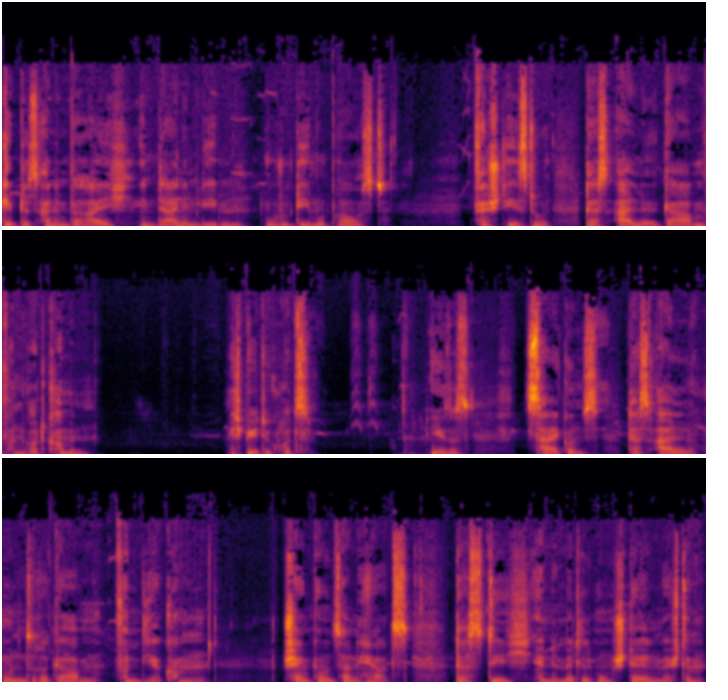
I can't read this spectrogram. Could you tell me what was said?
Gibt es einen Bereich in deinem Leben, wo du Demut brauchst? Verstehst du, dass alle Gaben von Gott kommen? Ich bete kurz. Jesus, zeig uns, dass all unsere Gaben von dir kommen Schenke uns ein Herz, das dich in den Mittelpunkt stellen möchte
